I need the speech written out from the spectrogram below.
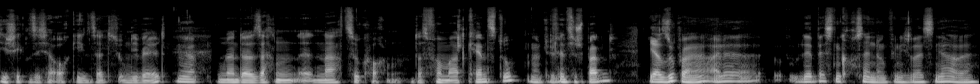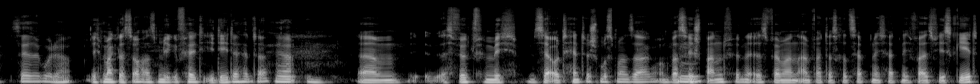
die schicken sich ja auch gegenseitig um die Welt, ja. um dann da Sachen äh, nachzukochen. Das Format kennst du? Natürlich. Findest du spannend? Ja, super. Ja. Eine der besten Kochsendungen, finde ich, der letzten Jahre. Sehr, sehr gut, ja. Ich mag das auch. Also mir gefällt die Idee dahinter. Ja. Ähm, es wirkt für mich sehr authentisch, muss man sagen. Und was mhm. ich spannend finde, ist, wenn man einfach das Rezept nicht hat, nicht weiß, wie es geht,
